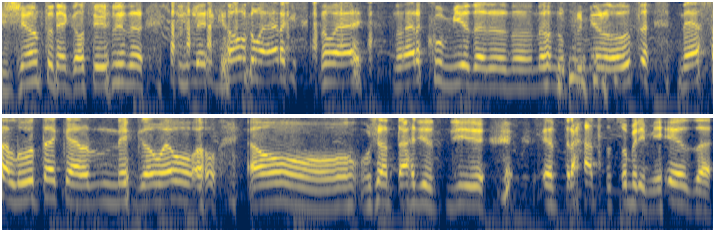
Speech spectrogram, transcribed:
janta o negão. Se, ele não- se o negão não era, não era, não era comida no, no, no- no primeiro luta, nessa luta, cara, o negão é, o- é o- é um, um jantar de, de entrada, sobremesa,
